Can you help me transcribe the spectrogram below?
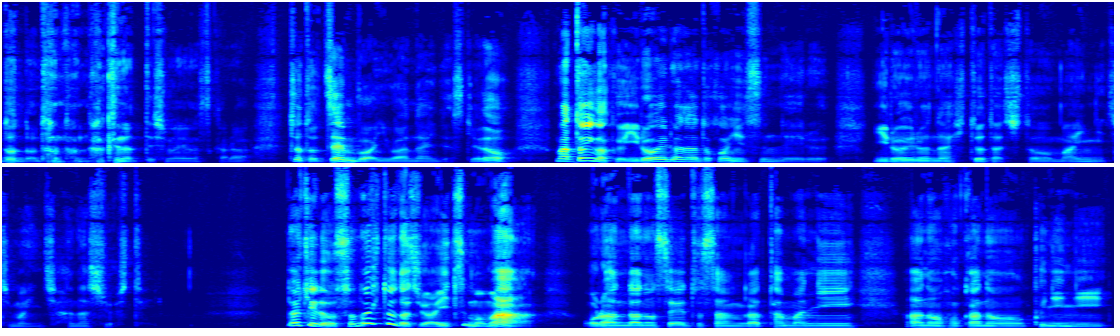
どんどんどんどんなくなってしまいますからちょっと全部は言わないですけどまあとにかくいろいろなとこに住んでいるいろいろな人たちと毎日毎日話をしている。だけどその人たちはいつもまあオランダの生徒さんがたまにあの他の国に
